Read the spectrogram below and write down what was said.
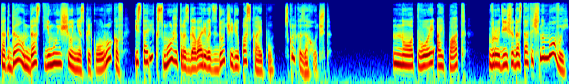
Тогда он даст ему еще несколько уроков, и старик сможет разговаривать с дочерью по скайпу, сколько захочет. Но твой iPad вроде еще достаточно новый.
